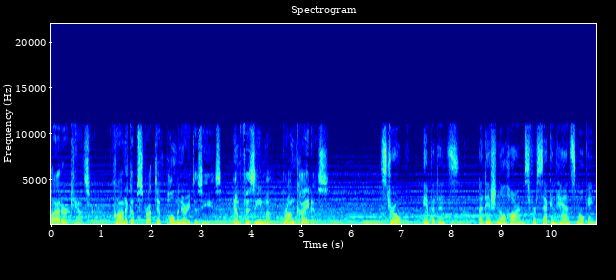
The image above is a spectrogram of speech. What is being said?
bladder cancer, chronic obstructive pulmonary disease, emphysema, bronchitis, Stroke, impotence, additional harms for secondhand smoking,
